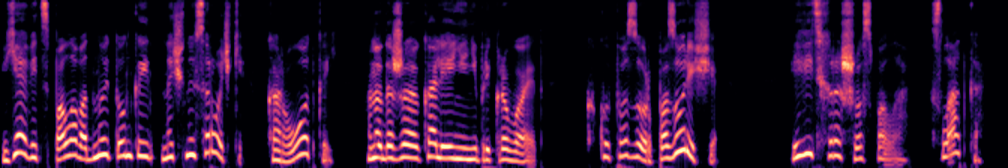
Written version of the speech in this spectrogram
Я ведь спала в одной тонкой ночной сорочке, короткой, она даже колени не прикрывает. Какой позор, позорище! И ведь хорошо спала, сладко.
